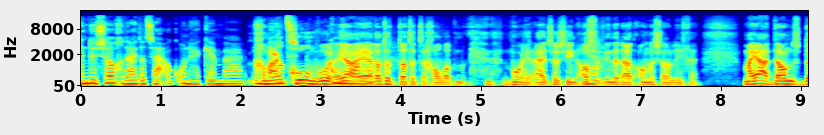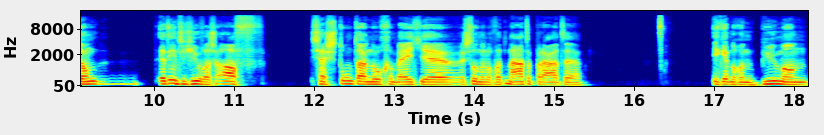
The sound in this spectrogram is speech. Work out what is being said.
En dus zo gedraaid dat zij ook onherkenbaar in gemaakt beeld kon worden. kon ja, ja, dat, het, dat het er gewoon wat mooier uit zou zien als Ja. het inderdaad anders zou liggen. Maar ja, dan, dan het interview was af. Zij stond daar nog een beetje, we stonden nog wat na te praten. Ik heb nog een buurman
